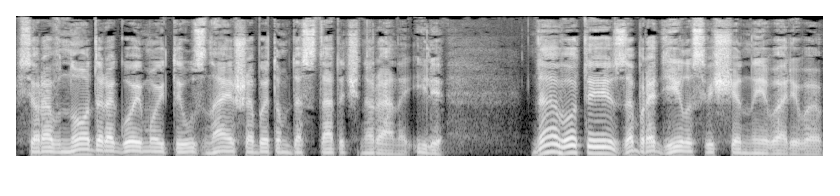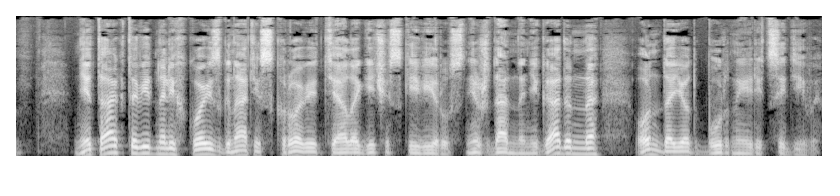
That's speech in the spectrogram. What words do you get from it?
«все равно, дорогой мой, ты узнаешь об этом достаточно рано» или «да вот и забродило священное варево». Не так-то, видно, легко изгнать из крови теологический вирус. Нежданно-негаданно он дает бурные рецидивы.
